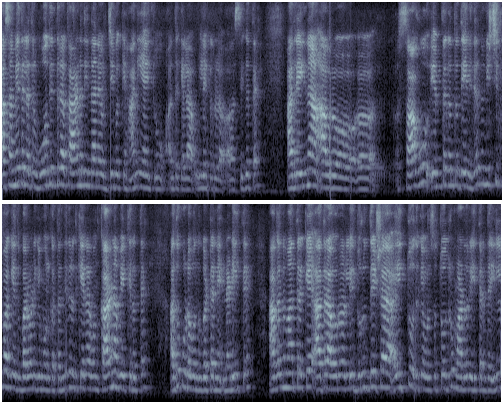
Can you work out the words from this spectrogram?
ಆ ಸಮಯದಲ್ಲಿ ಅದನ್ನು ಓದಿದ್ರ ಕಾರಣದಿಂದಾನೇ ಅವ್ರ ಜೀವಕ್ಕೆ ಹಾನಿಯಾಯಿತು ಅಂತ ಕೆಲ ಉಲ್ಲೇಖಗಳು ಸಿಗುತ್ತೆ. ಆದರೆ ಇನ್ನ ಅವರು ಸಾವು ಎಂತಕ್ಕಂಥದ್ದು ಏನಿದೆ, ಅದು ನಿಶ್ಚಿತವಾಗಿ ಅದು ಬರವಣಿಗೆ ಮೂಲಕ ತಂದಿದ್ರು. ಅದಕ್ಕೆ ಏನಾದ್ರು ಒಂದು ಕಾರಣ ಬೇಕಿರುತ್ತೆ, ಅದು ಕೂಡ ಒಂದು ಘಟನೆ ನಡೆಯುತ್ತೆ. ಆಗಂದು ಮಾತ್ರಕ್ಕೆ ಆತರ ಅವರಲ್ಲಿ ದುರುದ್ದೇಶ ಇತ್ತು, ಅದಕ್ಕೆ ಅವರು ಸುತ್ತೋದ್ರು, ಮಾಡಿದ್ರು ಈ ತರದ ಇಲ್ಲ.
